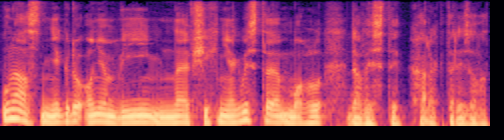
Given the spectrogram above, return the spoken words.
U nás někdo o něm ví, ne všichni. Jak byste mohl davisty charakterizovat?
